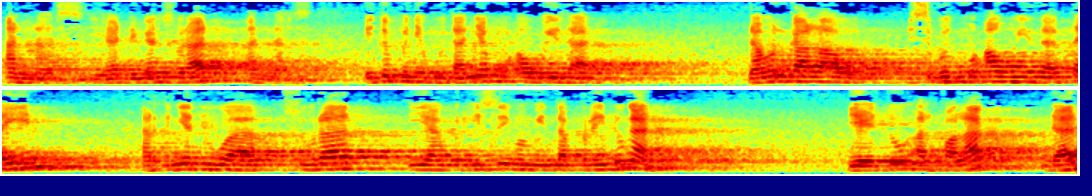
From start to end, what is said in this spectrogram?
An-Nas ya dengan surat An-Nas. Itu penyebutannya muawwidzat. Namun kalau disebut muawwidzatain artinya dua surat yang berisi meminta perlindungan yaitu Al-Falaq dan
